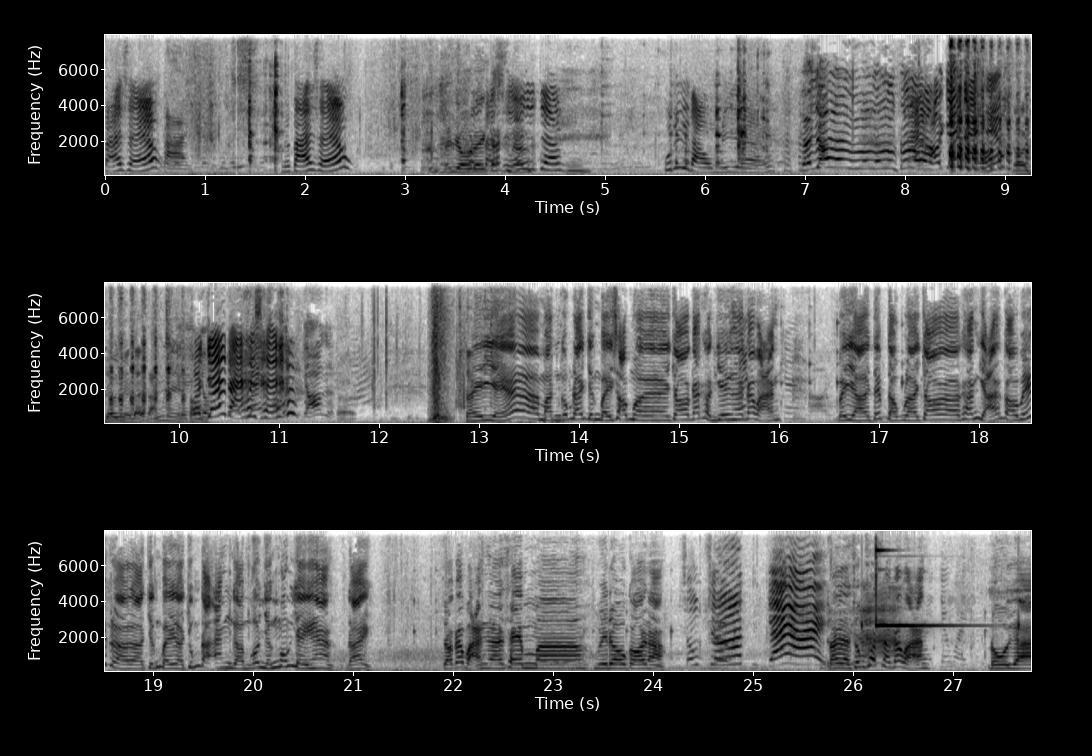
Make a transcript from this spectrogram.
tại xỉu. Người tại xỉu. Nó vô đây cắt nữa. Quýnh vô đầu bây giờ rồi vô thì để tặng đi. Rồi chế tại hay xỉu Chó kìa thì vẽ mình cũng đã chuẩn bị xong rồi cho các thành viên ha các bạn. Bây giờ tiếp tục là cho khán giả coi biết là, là chuẩn bị là chúng ta ăn gồm có những món gì ha. Đây. Cho các bạn à, xem à, video coi nè. Xúc xích. Ơi đây là xúc xích nha các bạn. Đùi gà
